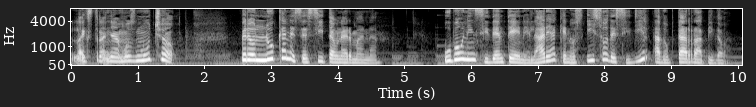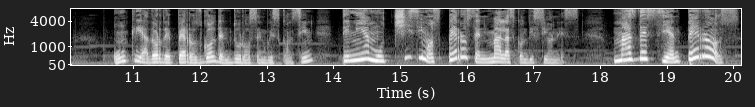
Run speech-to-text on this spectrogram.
La extrañamos mucho. Pero Luca necesita una hermana. Hubo un incidente en el área que nos hizo decidir adoptar rápido. Un criador de perros Golden Doodles en Wisconsin tenía muchísimos perros en malas condiciones. Más de 100 perros.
